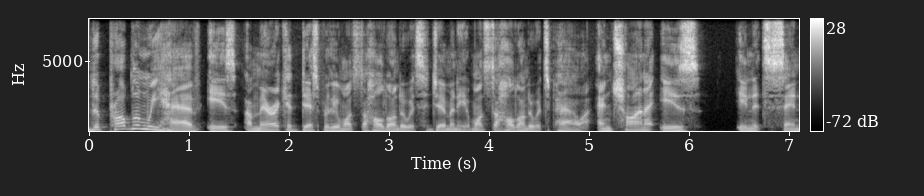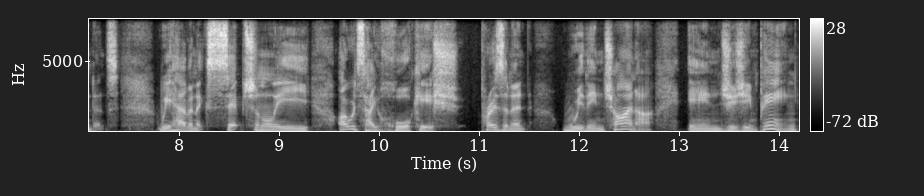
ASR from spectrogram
The problem we have is America desperately wants to hold on to its hegemony. It wants to hold on to its power, and China is in its ascendance. We have an exceptionally, I would say, hawkish president within China in Xi Jinping,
